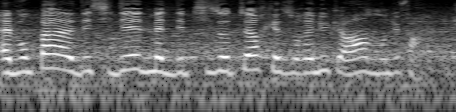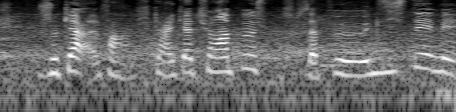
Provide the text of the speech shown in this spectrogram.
elles vont pas décider de mettre des petits auteurs qu'elles auraient lus, car ah, mon dieu, enfin, je, je car- enfin, je caricature un peu, je pense que ça peut exister, mais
